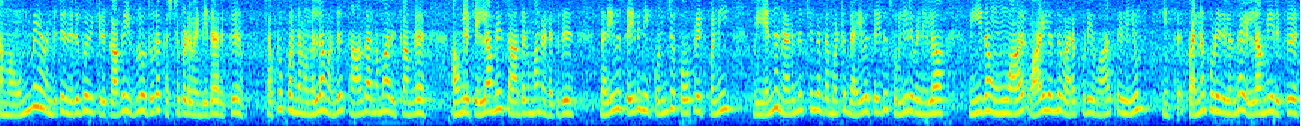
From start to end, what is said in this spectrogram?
நம்ம உண்மையை வந்துட்டு நிரூபிக்கிறதுக்காக இவ்வளோ தூரம் கஷ்டப்பட வேண்டியதாக இருக்குது தப்பு பண்ணவங்கெல்லாம் வந்து சாதாரணமாக இருக்காங்க. அவங்களுக்கு எல்லாமே சாதகமாக நடக்குது. தயவு செய்து நீ கொஞ்சம் கோஆப்ரேட் பண்ணி நீ என்ன நடந்துச்சுங்கிறத மட்டும் தயவு செய்து சொல்லிட வெண்ணிலா நீ தான் உன் வா வாயிலேருந்து வரக்கூடிய வார்த்தையிலையும் நீ ச- பண்ணக்கூடியதுலேருந்து தான் எல்லாமே இருக்குது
